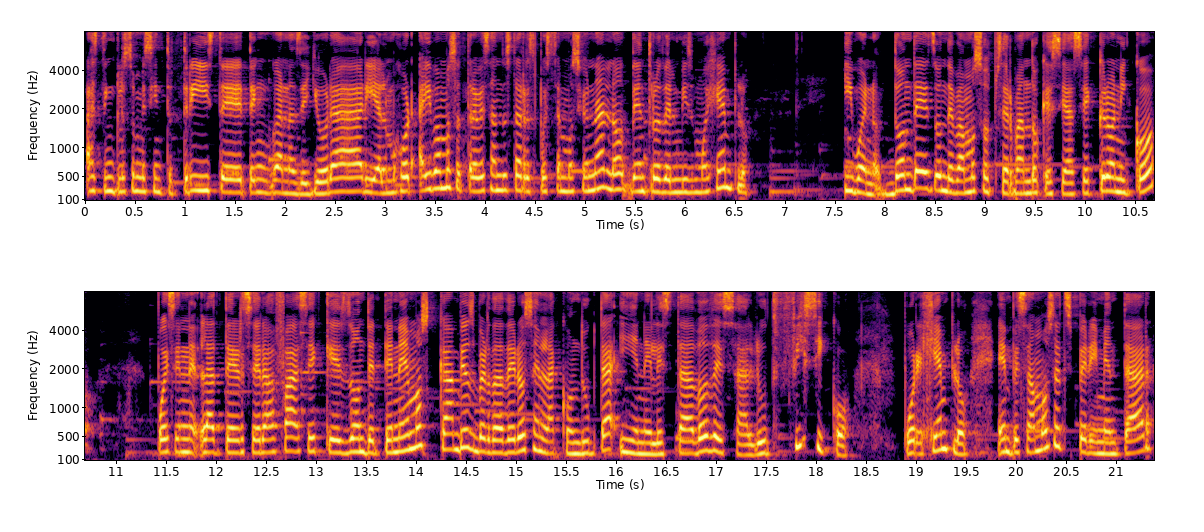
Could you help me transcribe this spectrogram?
hasta incluso me siento triste, tengo ganas de llorar y a lo mejor ahí vamos atravesando esta respuesta emocional, ¿no? Dentro del mismo ejemplo. Y bueno, ¿dónde es donde vamos observando que se hace crónico? Pues en la tercera fase, que es donde tenemos cambios verdaderos en la conducta y en el estado de salud físico. Por ejemplo, empezamos a experimentar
